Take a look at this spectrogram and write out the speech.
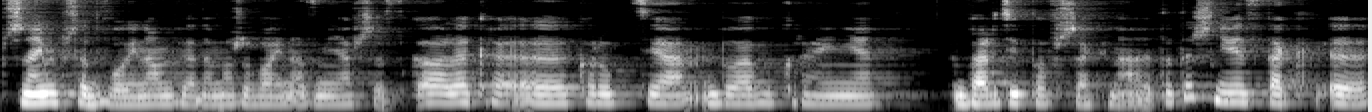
przynajmniej przed wojną, wiadomo, że wojna zmienia wszystko, ale korupcja była w Ukrainie bardziej powszechna, ale to też nie jest tak, y,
